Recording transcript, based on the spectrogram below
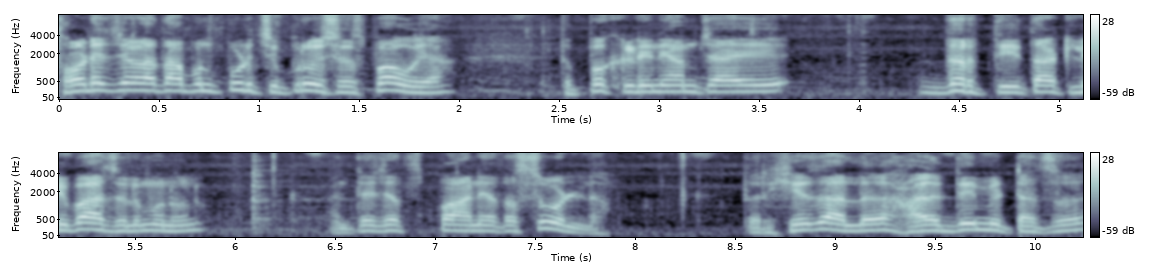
थोड्याच वेळात आपण पुढची प्रोसेस पाहूया. तर पकडीने आमच्या आई धरती ताटली बाजलं म्हणून आणि त्याच्यात पाणी आता सोडलं. तर हे झालं हळदी मिठाचं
